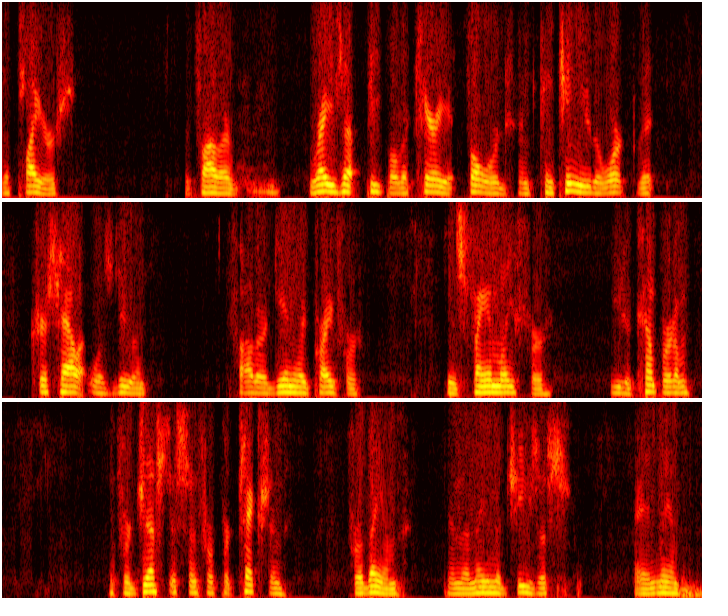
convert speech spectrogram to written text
the players. That Father, raise up people to carry it forward and continue the work that Chris Hallett was doing. Father, again, we pray for his family, for you to comfort them, and for justice and for protection for them. In the name of Jesus, amen.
